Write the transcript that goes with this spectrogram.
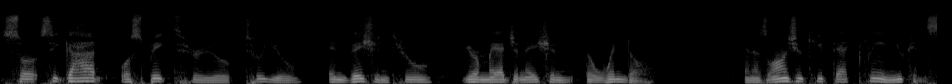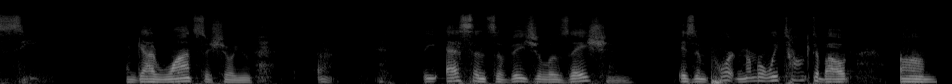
So, see, God will speak through you, to you in vision through your imagination, the window. And as long as you keep that clean, you can see. And God wants to show you. Uh, the essence of visualization is important. Remember, we talked about um,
